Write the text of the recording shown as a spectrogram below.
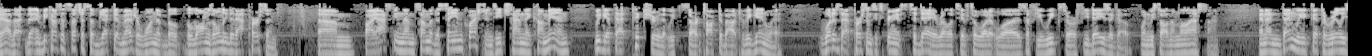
Yeah. That, that and because it's such a subjective measure, one that be- belongs only to that person. Um, by asking them some of the same questions each time they come in, we get that picture that we start talked about to begin with. What is that person's experience today relative to what it was a few weeks or a few days ago when we saw them the last time? And then, then we get to really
